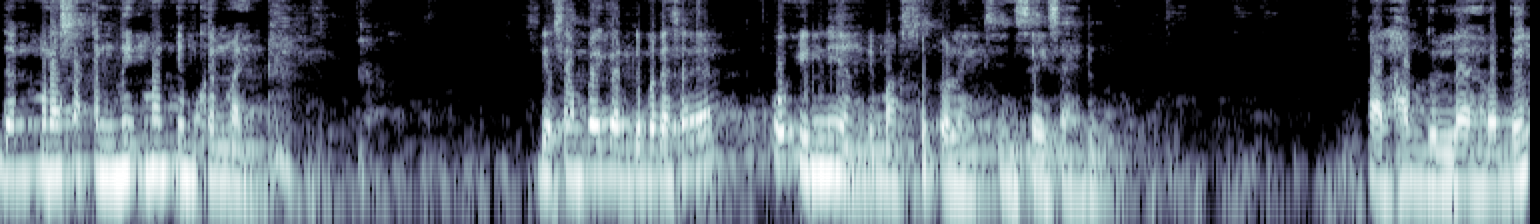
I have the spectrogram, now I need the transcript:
dan merasakan nikmatnya bukan main. Dia sampaikan kepada saya, oh ini yang dimaksud oleh sensei saya dulu. Alhamdulillah Rabbil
